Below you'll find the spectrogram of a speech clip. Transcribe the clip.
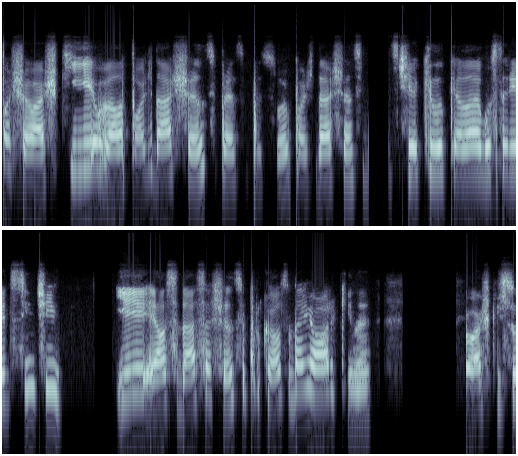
Poxa, eu acho que ela pode dar a chance para essa pessoa, pode dar a chance de sentir aquilo que ela gostaria de sentir. E ela se dá essa chance por causa da York, né? Eu acho que isso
